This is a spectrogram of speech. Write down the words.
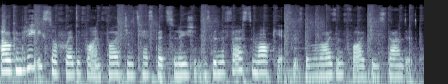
Our completely software defined 5G testbed solution has been the first to market since the Verizon 5G standard.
